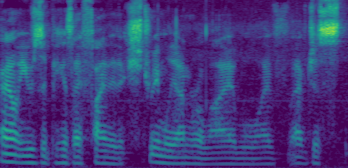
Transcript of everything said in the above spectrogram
I don't use it because I find it extremely unreliable. I've I've just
